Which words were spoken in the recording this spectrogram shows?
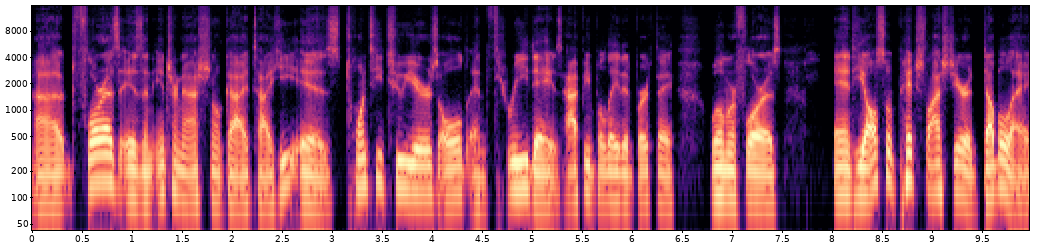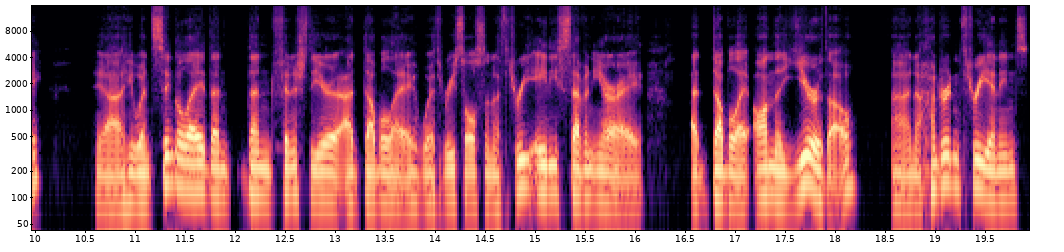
Uh, Flores is an international guy, Ty. He is 22 years old and three days. Happy belated birthday, Wilmer Flores. And he also pitched last year at Double A. Yeah, he went single A, then then finished the year at Double A with Reese Olson, a 387 ERA at Double A on the year though, uh, in 103 innings.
